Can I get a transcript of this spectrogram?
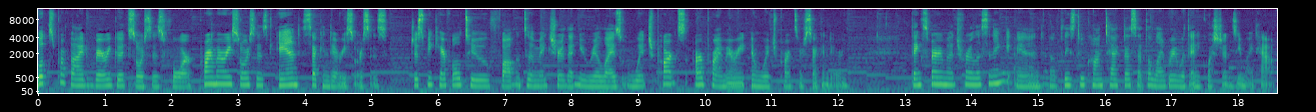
Books provide very good sources for primary sources and secondary sources. Just be careful to, follow, to make sure that you realize which parts are primary and which parts are secondary. Thanks very much for listening and uh, please do contact us at the library with any questions you might have.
